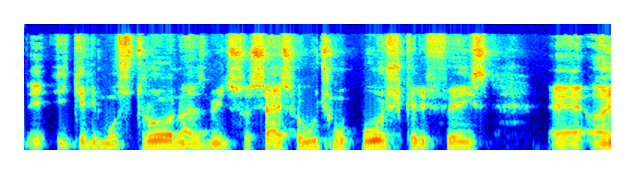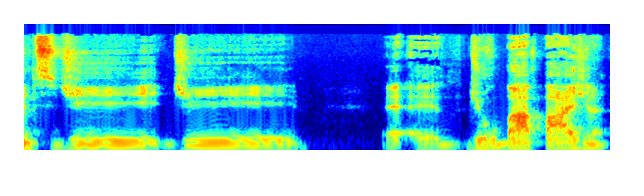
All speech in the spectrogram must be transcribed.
e, e, que ele mostrou nas mídias sociais foi o último post que ele fez é, antes de, de é, derrubar a página,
